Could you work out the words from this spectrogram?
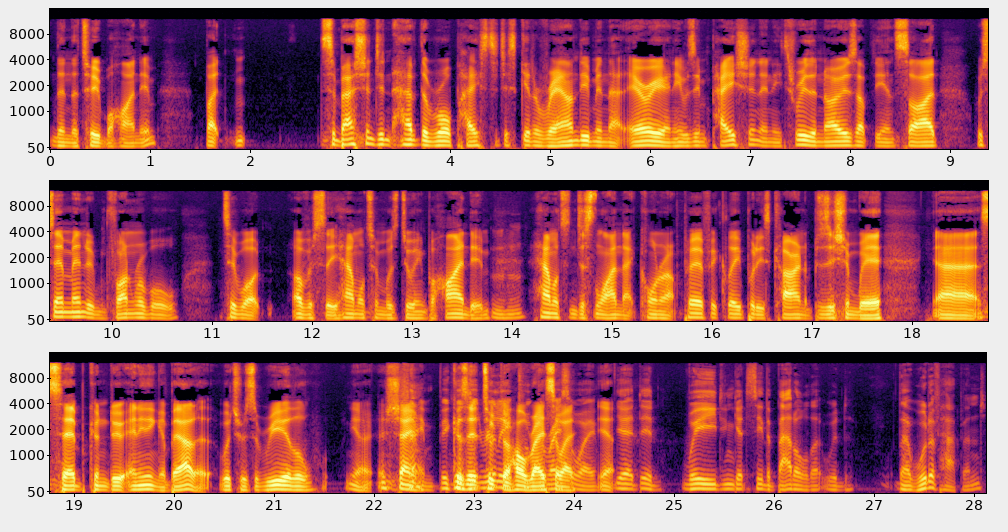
than the two behind him, but Sebastian didn't have the raw pace to just get around him in that area, and he was impatient and he threw the nose up the inside, which then made him vulnerable to what obviously Hamilton was doing behind him. Mm-hmm. Hamilton just lined that corner up perfectly, put his car in a position where uh, Seb couldn't do anything about it, which was a real, you know, a shame, because it, took really the whole race, away. away. Yeah. yeah, it did. We didn't get to see the battle that would that would have happened.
